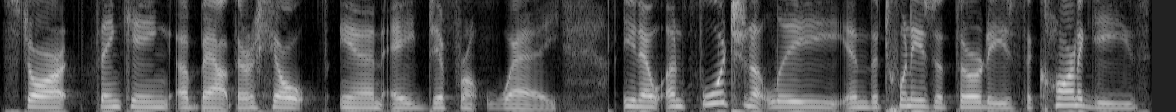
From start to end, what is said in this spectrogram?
start thinking about their health in a different way. You know, unfortunately, in the 20s or 30s, the Carnegies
